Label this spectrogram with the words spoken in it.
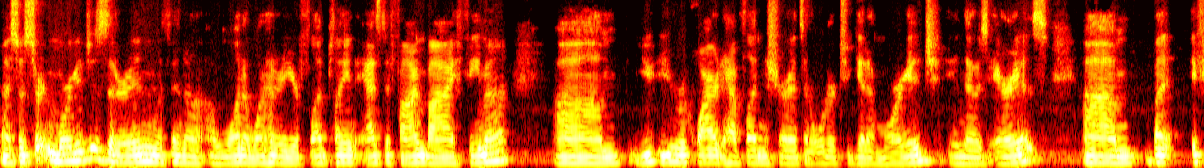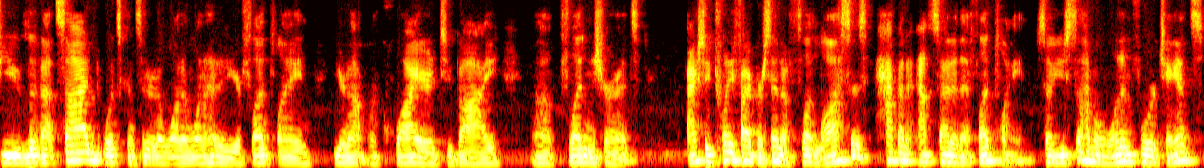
Uh, so certain mortgages that are in within a, a one and 100 year floodplain as defined by FEMA, um, you, you're required to have flood insurance in order to get a mortgage in those areas. Um, but if you live outside what's considered a one in 100 year floodplain, you're not required to buy uh, flood insurance. Actually, 25% of flood losses happen outside of that floodplain. So you still have a one in four chance,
